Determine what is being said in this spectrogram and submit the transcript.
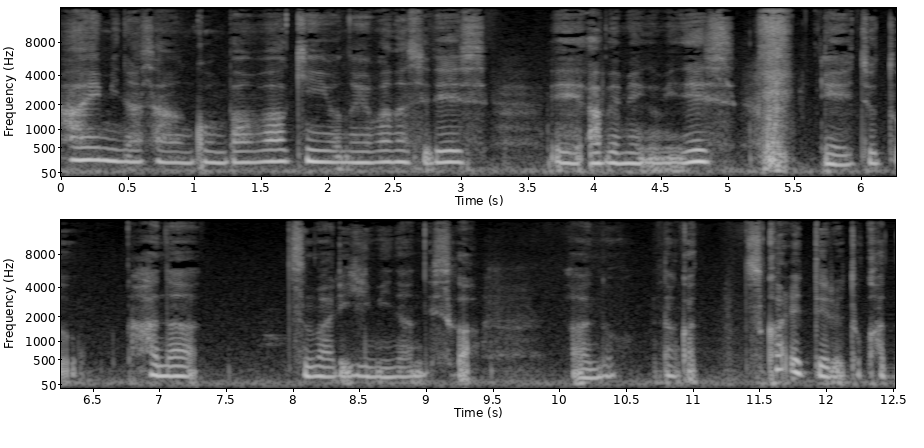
はい皆さんこんばんは。金曜の夜話です。えー、阿部めぐみですえー、ちょっと鼻詰まり気味なんですがあのなんか疲れてると勝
